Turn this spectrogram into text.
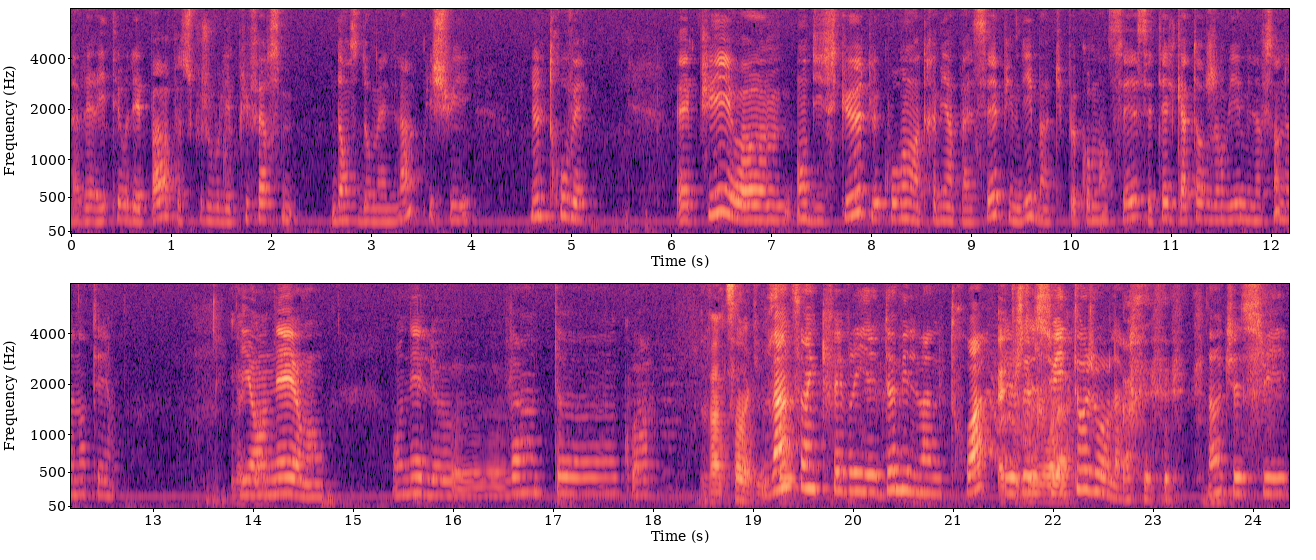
la vérité au départ, parce que je voulais plus faire ce- dans ce domaine-là. Puis je suis venue le trouver. Et puis, euh, on discute, le courant a très bien passé, puis il me dit, ben, tu peux commencer. C'était le 14 janvier 1991. Et on est, en- on est le 20, euh, quoi? 25, il me semble. 25 février 2023 Et et, je suis là. toujours là. Donc je suis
